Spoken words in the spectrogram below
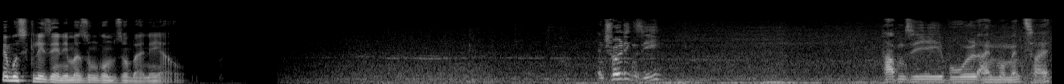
hebu sikilizeni mazungumzo baina yao Entschuldigen Sie. Haben Sie wohl einen Moment Zeit?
